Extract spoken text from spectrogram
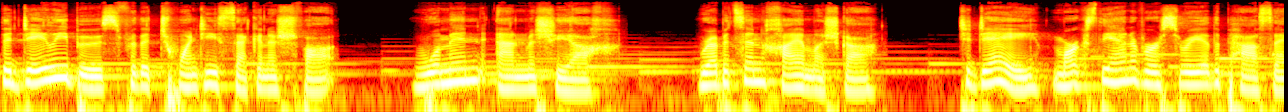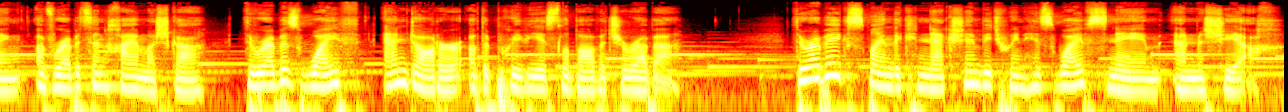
The daily boost for the 22nd of Shvat, Woman and Mashiach, Rebbetzin Chaya Mushka. Today marks the anniversary of the passing of Rebbetzin Chaya Mushka, the Rebbe's wife and daughter of the previous Lubavitcher Rebbe. The Rebbe explained the connection between his wife's name and Mashiach.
